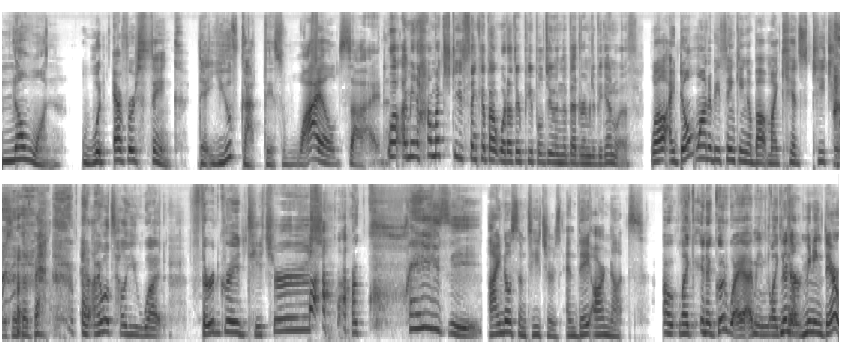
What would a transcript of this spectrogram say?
no one would ever think that you've got this wild side. Well, I mean, how much do you think about what other people do in the bedroom to begin with? Well, I don't want to be thinking about my kids' teachers in the bed. And I will tell you what, third grade teachers are crazy. I know some teachers and they are nuts. Oh, like in a good way. I mean, like No, no, they're- meaning they're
